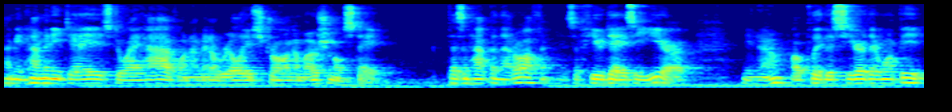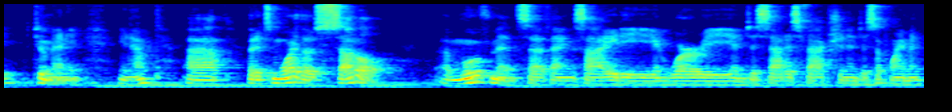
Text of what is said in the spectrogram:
I mean, how many days do I have when I'm in a really strong emotional state? Doesn't happen that often. It's a few days a year, you know. Hopefully this year there won't be too many, you know. Uh, but it's more those subtle uh, movements of anxiety and worry and dissatisfaction and disappointment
